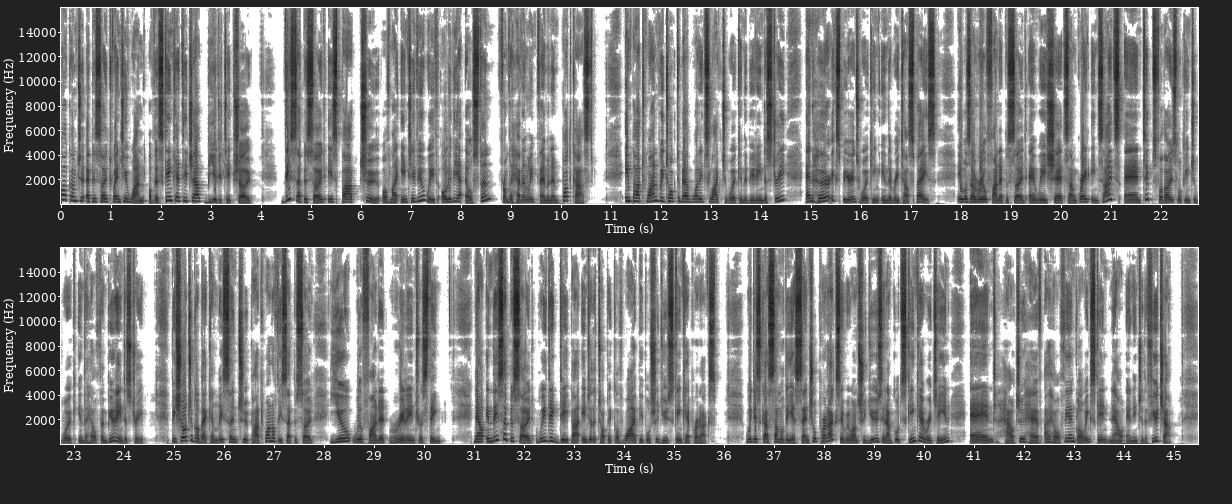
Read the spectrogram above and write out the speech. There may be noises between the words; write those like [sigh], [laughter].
Welcome to episode 21 of the Skincare Teacher Beauty Tip Show. This episode is part two of my interview with Olivia Elston from the Heavenly Feminine podcast. In part one, we talked about what it's like to work in the beauty industry and her experience working in the retail space. It was a real fun episode, and we shared some great insights and tips for those looking to work in the health and beauty industry. Be sure to go back and listen to part one of this episode. You will find it really interesting. Now, in this episode, we dig deeper into the topic of why people should use skincare products. We discuss some of the essential products everyone should use in a good skincare routine and how to have a healthy and glowing skin now and into the future.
